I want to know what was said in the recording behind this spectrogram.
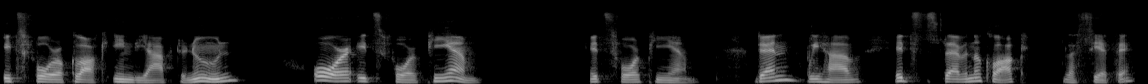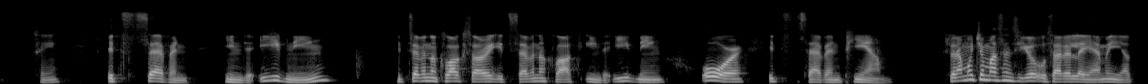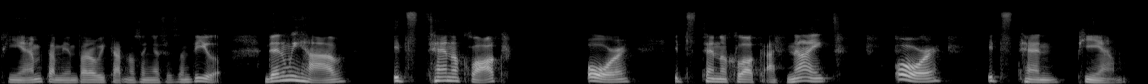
It's 4 o'clock in the afternoon. Or it's 4 p.m. It's 4 p.m. Then we have it's 7 o'clock, las siete, see? It's 7 in the evening. It's 7 o'clock, sorry, it's 7 o'clock in the evening, or it's 7 p.m. Será mucho más sencillo usar el AM y el PM también para ubicarnos en ese sentido. Then we have it's 10 o'clock, or it's 10 o'clock at night, or it's 10 p.m.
